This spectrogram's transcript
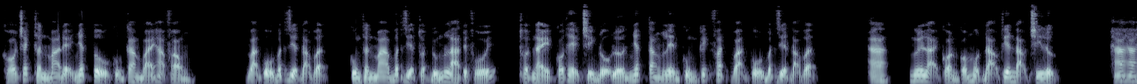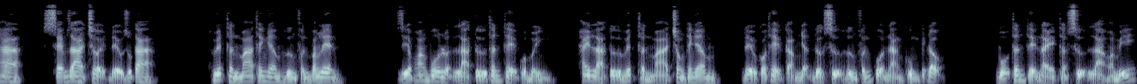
Khó trách thần ma đệ nhất tổ cũng cam bái hạ phong. Vạn cổ bất diệt đạo vận, cùng thần ma bất diệt thuật đúng là tuyệt phối, thuật này có thể trình độ lớn nhất tăng lên cùng kích phát vạn cổ bất diệt đạo vận. A, ngươi lại còn có một đạo thiên đạo chi lực. Ha ha ha xem ra trời đều giúp ta. Huyết thần ma thanh âm hưng phấn băng lên. Diệp hoang vô luận là từ thân thể của mình, hay là từ huyết thần ma trong thanh âm, đều có thể cảm nhận được sự hưng phấn của nàng cùng kích động. Bộ thân thể này thật sự là hoa mỹ.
